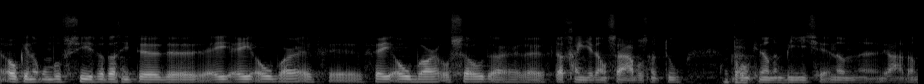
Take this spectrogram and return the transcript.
eh, ook in de onderofficiers, wat was niet de, de EO-bar, VO-bar of zo, daar, eh, daar ging je dan s'avonds naartoe. Oké. Dronk je dan een biertje en dan, eh, ja, dan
